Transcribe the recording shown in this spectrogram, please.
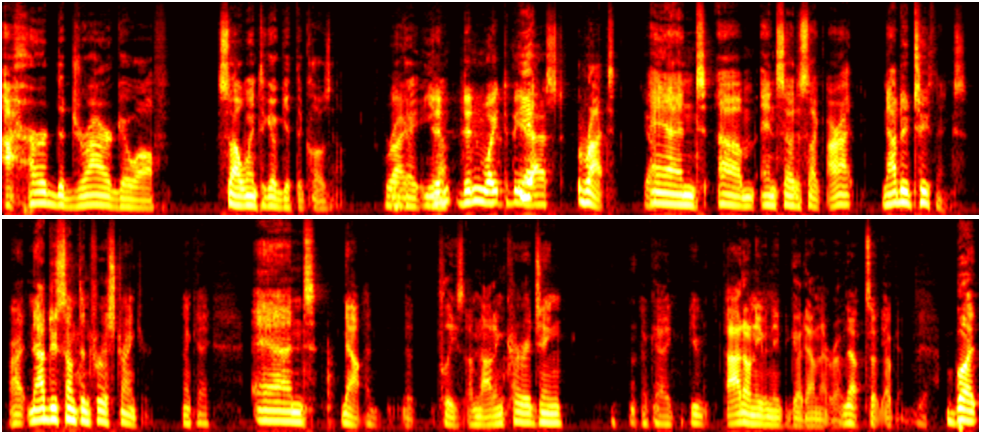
i heard the dryer go off so i went to go get the clothes out Right. Okay, you didn't, didn't wait to be Yeah. asked. Right. Yeah. And um and so it's like, all right, now do two things. All right, now do something for a stranger. Okay. And now, uh, please, I'm not encouraging. Okay, you. I don't even need to go down that road. No. So okay. yeah. But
